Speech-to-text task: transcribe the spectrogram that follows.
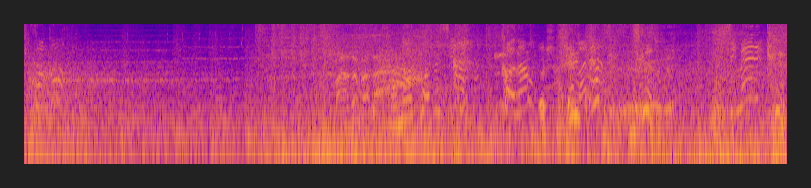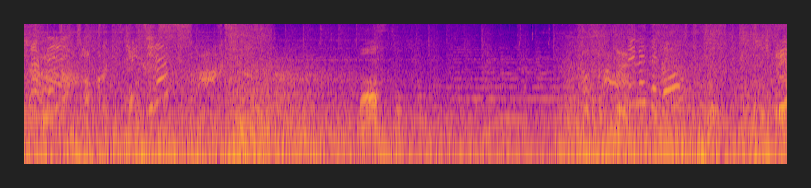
そこまだまだこの拳このよしまだ締める当てる蹴散らすバース攻めてこうシ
